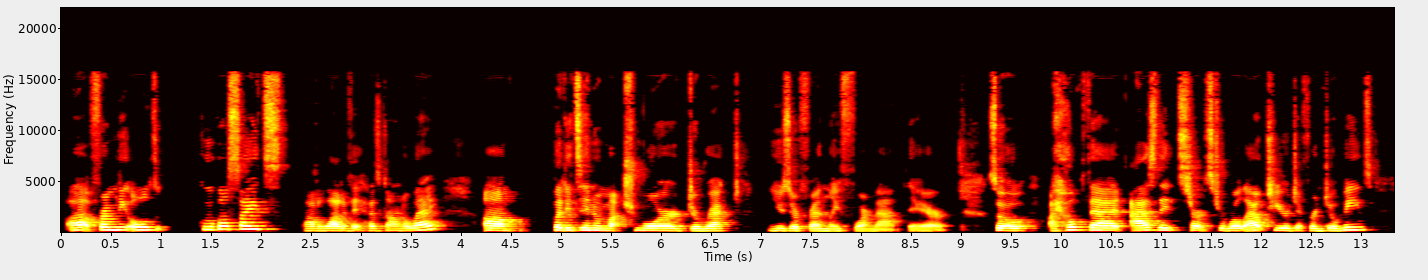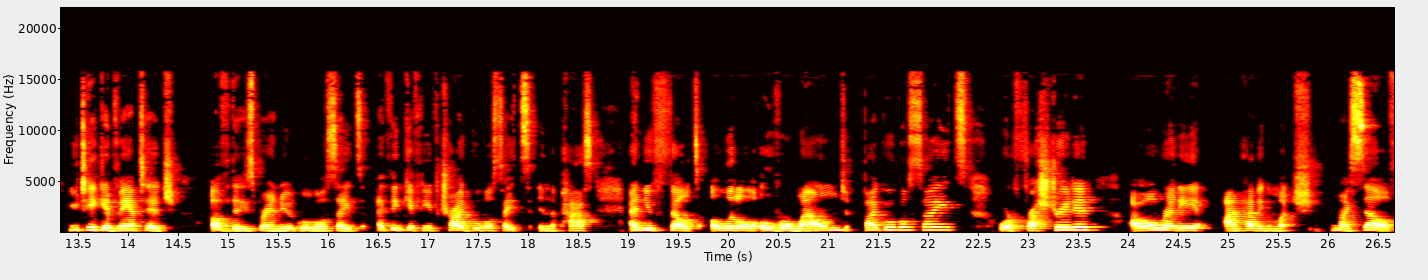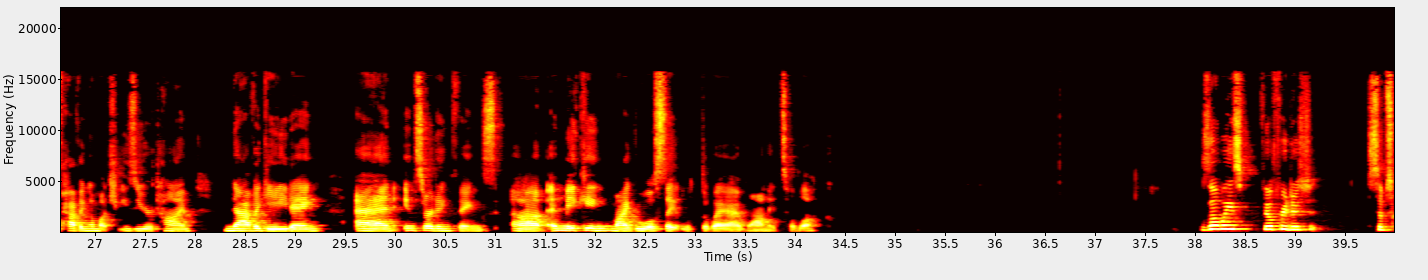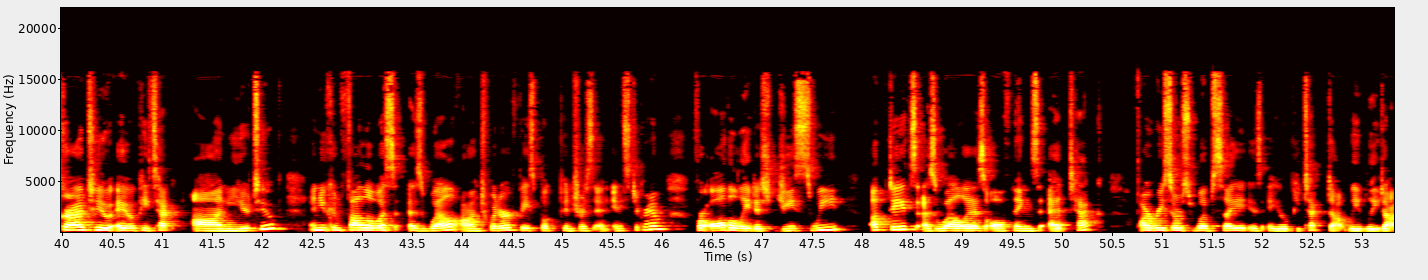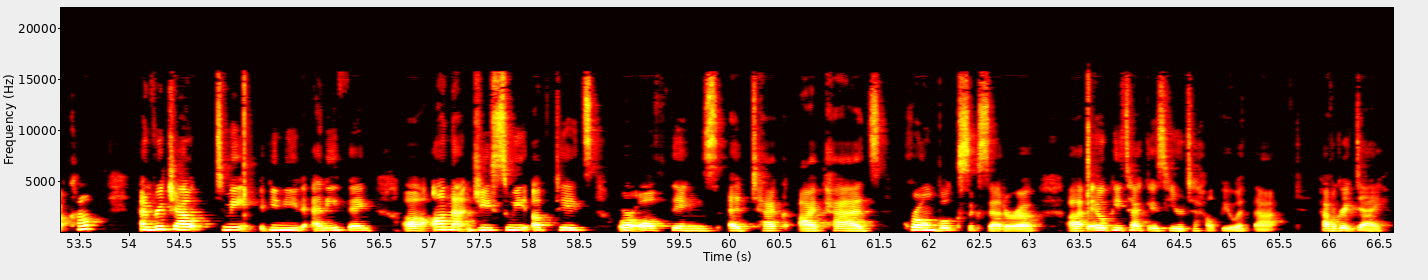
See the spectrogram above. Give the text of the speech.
uh, from the old Google sites. Not a lot of it has gone away, um, but it's in a much more direct user-friendly format there. So I hope that as it starts to roll out to your different domains, you take advantage of these brand new Google sites. I think if you've tried Google sites in the past and you've felt a little overwhelmed by Google sites or frustrated, already I'm having a much myself having a much easier time navigating and inserting things uh, and making my Google site look the way I want it to look. As always, feel free to subscribe to AOP Tech on YouTube, and you can follow us as well on Twitter, Facebook, Pinterest, and Instagram for all the latest G Suite updates as well as all things ed tech. Our resource website is aoptech.weebly.com, and reach out to me if you need anything uh, on that G Suite updates or all things ed tech, iPads, Chromebooks, etc. Uh, AOP Tech is here to help you with that. Have a great day.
